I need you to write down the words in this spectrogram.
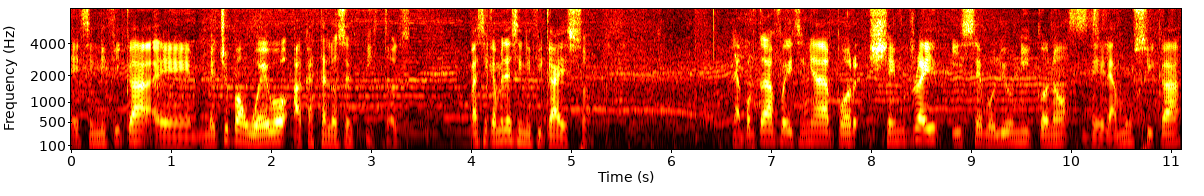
eh, significa eh, me chupa un huevo, acá están los Sex Pistols. Básicamente significa eso. La portada fue diseñada por James Reid y se volvió un icono de la música.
